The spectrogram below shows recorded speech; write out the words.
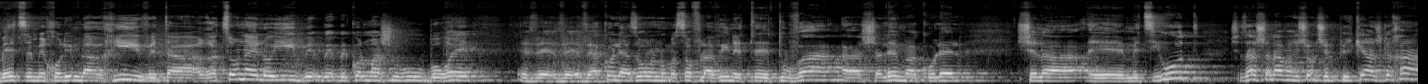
בעצם יכולים להרחיב את הרצון האלוהי בכל מה שהוא בורא והכל יעזור לנו בסוף להבין את אה, טובה השלם והכולל של המציאות, שזה השלב הראשון של פרקי ההשגחה,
